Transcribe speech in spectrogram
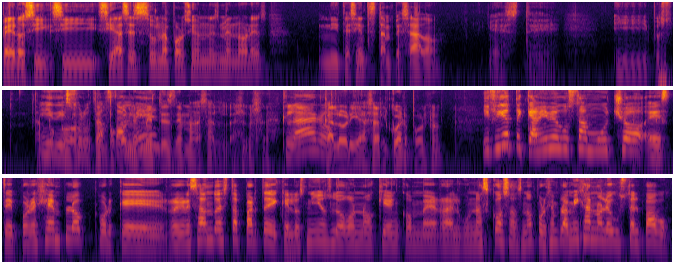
Pero si, si, si haces una porción es menores, ni te sientes tan pesado, este, y pues tampoco, tampoco le metes de más al, calorías al cuerpo, ¿no? Y fíjate que a mí me gusta mucho, este, por ejemplo, porque regresando a esta parte de que los niños luego no quieren comer algunas cosas, ¿no? Por ejemplo, a mi hija no le gusta el pavo.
